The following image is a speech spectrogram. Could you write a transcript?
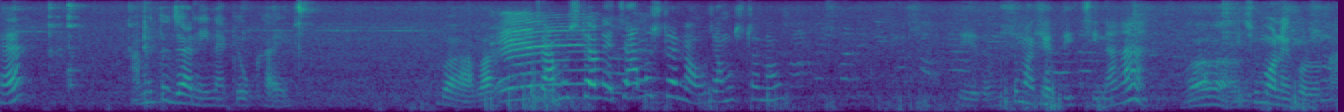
হ্যাঁ? আমি তো জানি না কেউ খায়। বাবা চামচটা নে চামচটা নাও চামচটা নাও। দিয়ে দাও তোমাকে আর দিচ্ছি না হ্যাঁ? কিছু মনে করো না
